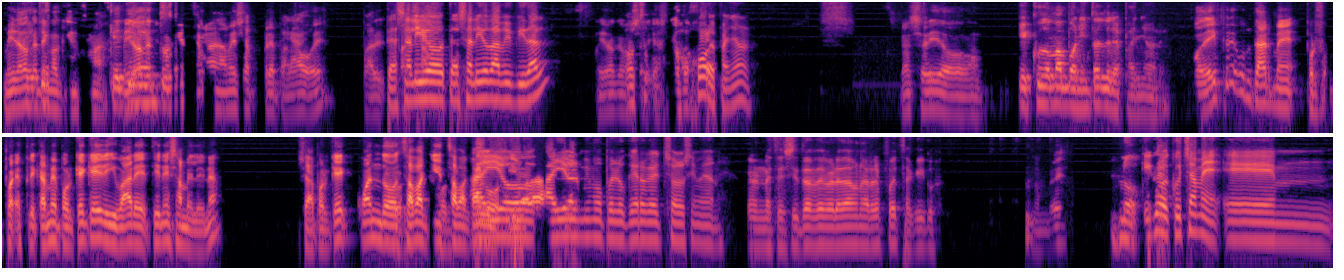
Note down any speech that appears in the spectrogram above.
Mira lo que tengo aquí encima. Mira lo que tengo aquí encima de la mesa preparado, ¿eh? ¿Te, ha salido, ¿Te ha salido David Vidal? Ojo, español. Me ha salido. Qué escudo más bonito el del español. Eh. ¿Podéis preguntarme, por, explicarme por qué Kedivare tiene esa melena? O sea, ¿por qué cuando estaba aquí estaba calvo? Ha ido, el mismo peluquero que el Cholo Simeone. Pero necesitas de verdad una respuesta, Kiko. Hombre. No. Kiko, escúchame. Em,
